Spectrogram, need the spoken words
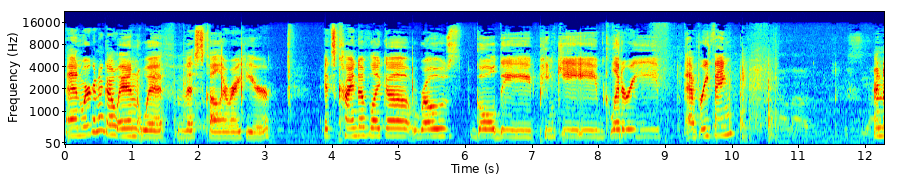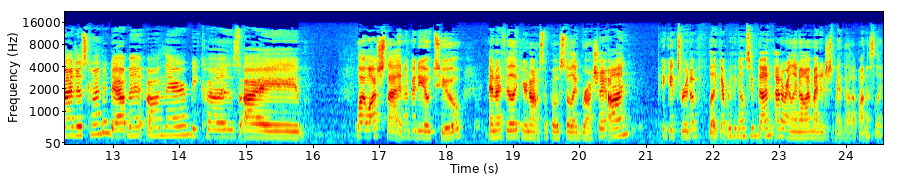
And we're gonna go in with this color right here. It's kind of like a rose goldy, pinky, glittery, everything. And I just kind of dab it on there because I, well I watched that in a video too and I feel like you're not supposed to like brush it on. It gets rid of like everything else you've done. I don't really know. I might have just made that up honestly.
